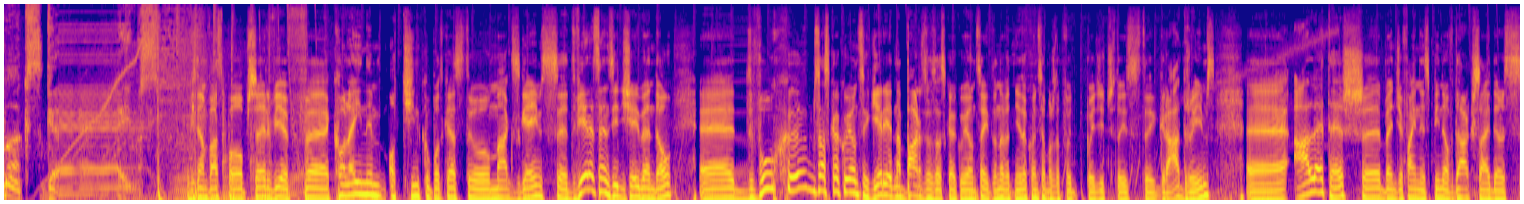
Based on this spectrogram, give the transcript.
Max Games. Witam Was po przerwie w e, kolejnym odcinku podcastu Max Games. Dwie recenzje dzisiaj będą. E, dwóch e, zaskakujących gier, jedna bardzo zaskakująca i to nawet nie do końca można po powiedzieć, czy to jest e, gra Dreams, e, ale też będzie fajny spin-off Darksiders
